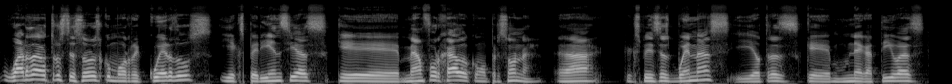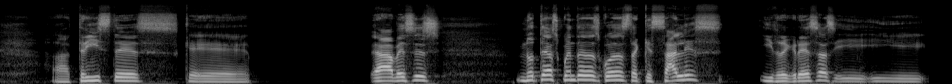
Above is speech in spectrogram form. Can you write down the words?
guarda otros tesoros como recuerdos y experiencias que me han forjado como persona. ¿verdad? Experiencias buenas y otras que negativas, ah, tristes, que a veces no te das cuenta de las cosas hasta que sales y regresas y, y-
